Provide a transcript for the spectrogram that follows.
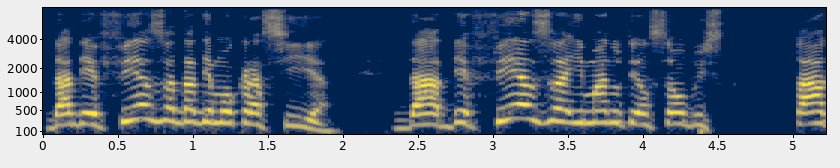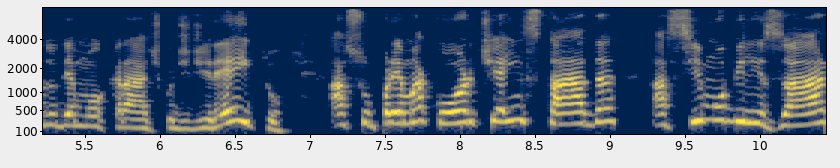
da defesa da democracia, da defesa e manutenção do Estado democrático de direito, a Suprema Corte é instada a se mobilizar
